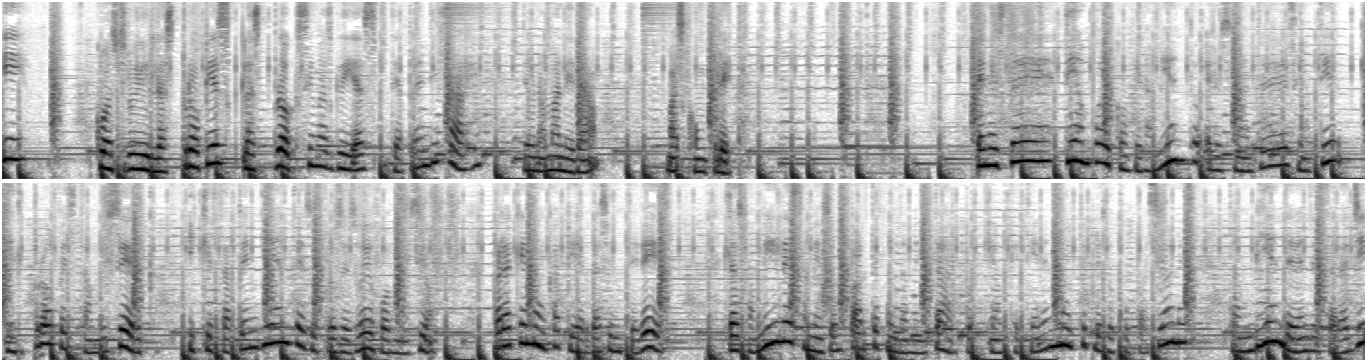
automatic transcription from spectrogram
y construir las, propias, las próximas guías de aprendizaje de una manera más completa. En este tiempo de confinamiento, el estudiante debe sentir que el profe está muy cerca y que está pendiente de su proceso de formación para que nunca pierda su interés. Las familias también son parte fundamental porque aunque tienen múltiples ocupaciones, también deben de estar allí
